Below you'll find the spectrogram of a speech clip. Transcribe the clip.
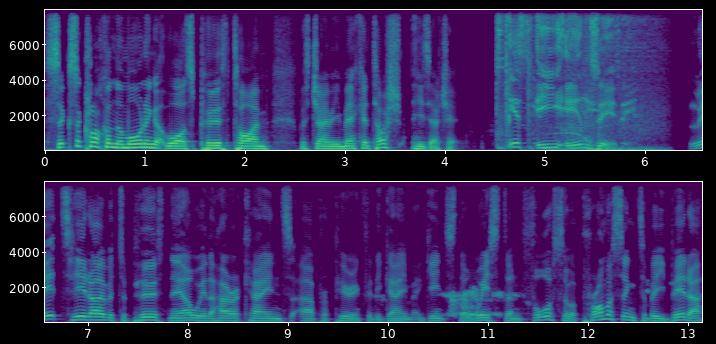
Six o'clock in the morning it was Perth time with Jamie McIntosh. Here's our chat. SENZ. Let's head over to Perth now, where the Hurricanes are preparing for the game against the Western Force, who are promising to be better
